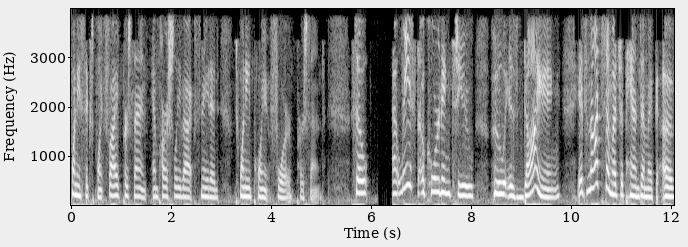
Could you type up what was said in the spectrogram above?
26.5%, and partially vaccinated, 20.4%. So at least according to who is dying, it's not so much a pandemic of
